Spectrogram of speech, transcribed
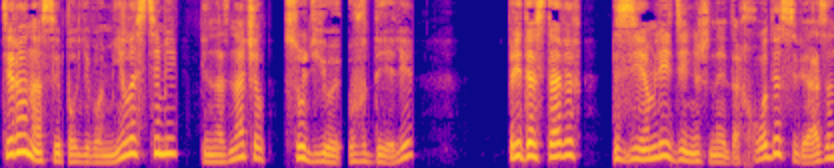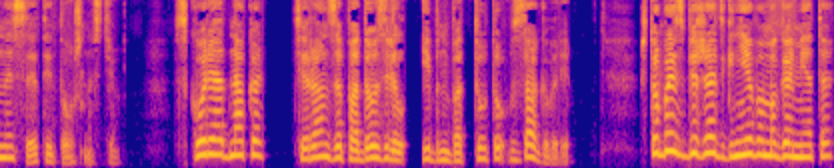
Тиран осыпал его милостями и назначил судьей в Дели, предоставив земли и денежные доходы, связанные с этой должностью. Вскоре, однако, тиран заподозрил Ибн Баттуту в заговоре. Чтобы избежать гнева Магомета,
